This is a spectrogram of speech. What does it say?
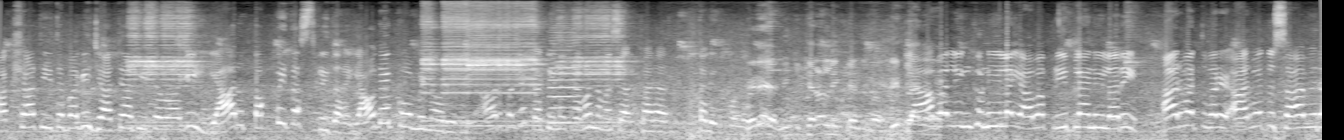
ಪಕ್ಷಾತೀತವಾಗಿ ಜಾತ್ಯತೀತವಾಗಿ ಯಾರು ತಪ್ಪಿತಸ್ಥರಿದ್ದಾರೆ ಯಾವುದೇ ಕೋಮಿನವರು ಇರಲಿ ಅವ್ರ ಬಗ್ಗೆ ಕಠಿಣ ಕ್ರಮ ನಮ್ಮ ಸರ್ಕಾರ ತೆಗೆದುಕೊಳ್ಳುತ್ತೆ. ಬೇರೆ ಲಿಂಕ್ ಕೇರಳ ಲಿಂಕ್ ಏನ್ರಿ ಯಾವ ಲಿಂಕ್ನೂ ಇಲ್ಲ ಯಾವ ಪ್ರೀ ಪ್ಲಾನು ಇಲ್ಲ ರೀ. ಅರವತ್ತು ವರ್ ಅರವತ್ತು ಸಾವಿರ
